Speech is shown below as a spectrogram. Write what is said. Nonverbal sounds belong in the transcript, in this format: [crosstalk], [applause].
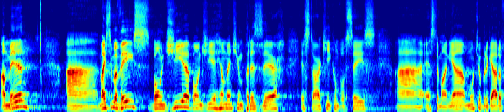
Amém. Ah, mais uma vez, bom dia, bom dia. Realmente um prazer estar aqui com vocês ah, esta manhã. Muito obrigado,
